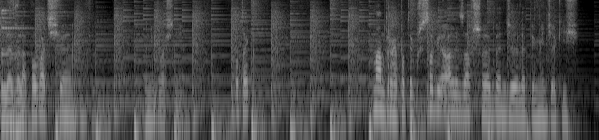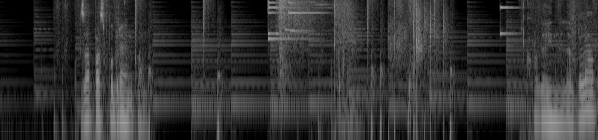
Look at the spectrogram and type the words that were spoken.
wylewelapować się w nim właśnie potek. Mam trochę potek przy sobie, ale zawsze będzie lepiej mieć jakiś zapas pod ręką. Kolejny level up.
